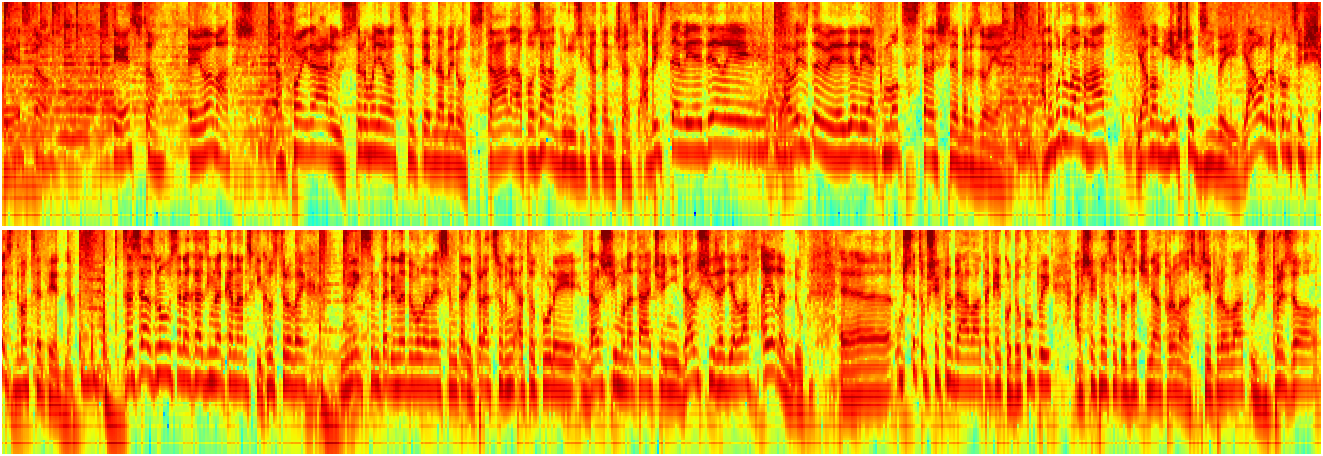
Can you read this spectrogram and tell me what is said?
Ty jest to. Je to, Eva Max a Fajn Rádiu, 7 hodin 21 minut, stále a pořád budu říkat ten čas, abyste věděli, abyste věděli, jak moc strašně brzo je. A nebudu vám lhát, já mám ještě dříveji, já mám dokonce 6.21. Zase a znovu se nacházím na Kanárských ostrovech, nejsem tady na dovolené, jsem tady pracovně a to kvůli dalšímu natáčení, další řadě Love Islandu. E, už se to všechno dává tak jako dokupy a všechno se to začíná pro vás připravovat už brzo.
